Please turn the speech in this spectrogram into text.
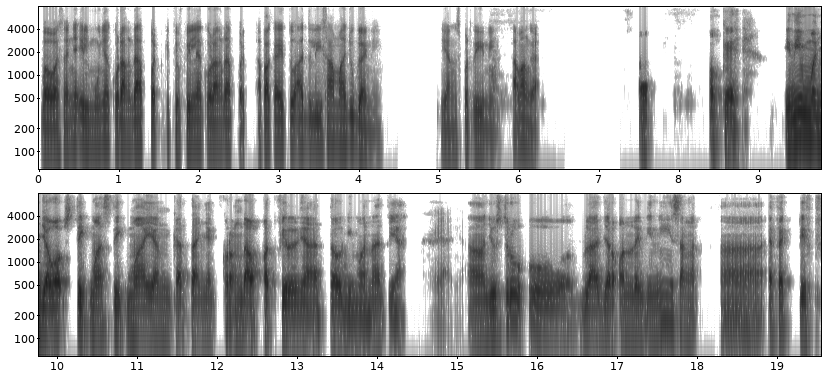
bahwasanya ilmunya kurang dapat gitu, feelnya kurang dapat. Apakah itu Adli sama juga nih? Yang seperti ini, sama nggak? Uh, Oke, okay. ini menjawab stigma-stigma yang katanya kurang dapat feelnya atau gimana tuh ya. Ya, ya. Uh, justru belajar online ini sangat uh, efektif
